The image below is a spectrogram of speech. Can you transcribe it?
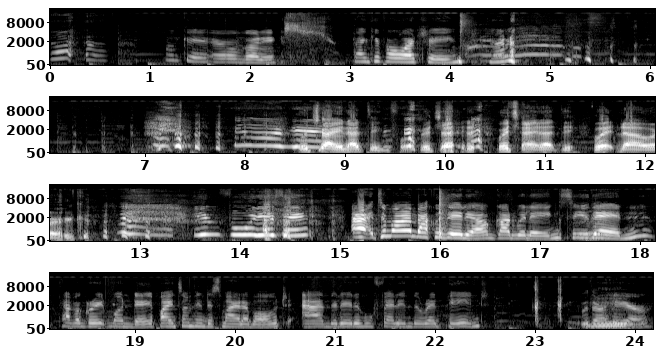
Okay, everybody. Thank you for watching. We're trying that thing, folks. We're trying, we're trying that thing. But it not work. You fool, you say. All right, tomorrow I'm back with Delia, God willing. See you then. Have a great Monday. Find something to smile about. And the lady who fell in the red paint with her Yeah. hair.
